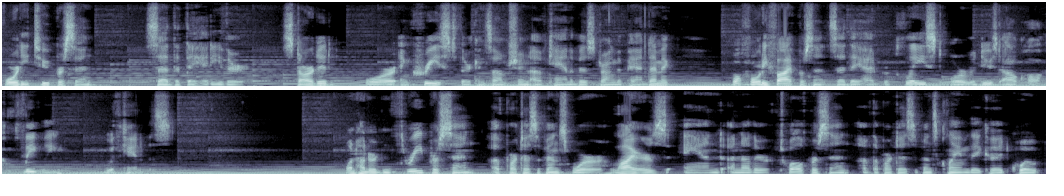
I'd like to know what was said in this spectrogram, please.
42% said that they had either started or increased their consumption of cannabis during the pandemic, while 45% said they had replaced or reduced alcohol completely with cannabis. 103% of participants were liars, and another 12% of the participants claimed they could, quote,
